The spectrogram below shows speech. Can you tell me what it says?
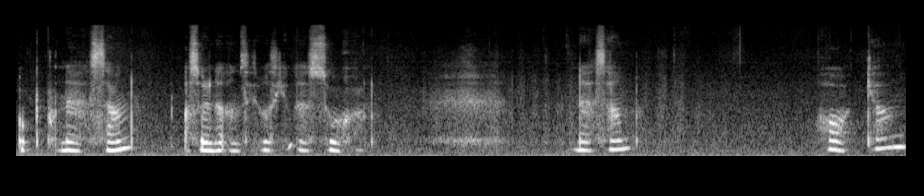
Och på näsan. Alltså den här ansiktsmasken är så skön. Näsan. Hakan.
